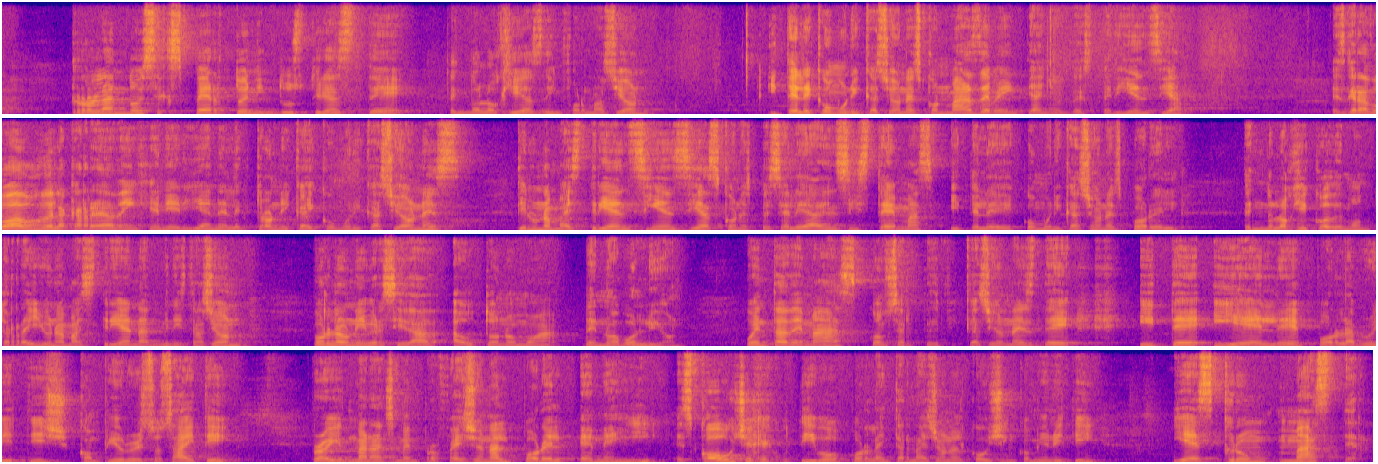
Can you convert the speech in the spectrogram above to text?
Rolando es experto en industrias de tecnologías de información y telecomunicaciones con más de 20 años de experiencia. Es graduado de la carrera de Ingeniería en Electrónica y Comunicaciones. Tiene una maestría en Ciencias con especialidad en Sistemas y Telecomunicaciones por el Tecnológico de Monterrey y una maestría en Administración por la Universidad Autónoma de Nuevo León. Cuenta además con certificaciones de ITIL por la British Computer Society, Project Management Professional por el PMI, es coach ejecutivo por la International Coaching Community y Scrum Master.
